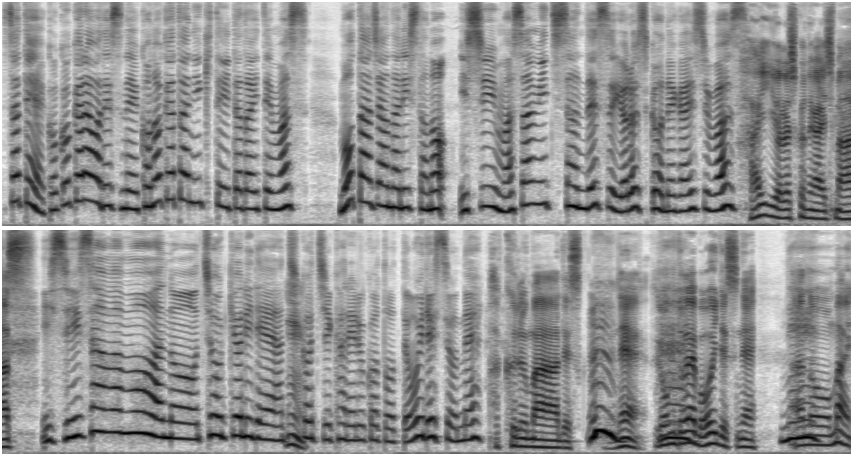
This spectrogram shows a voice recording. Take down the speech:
さて、ここからはですね、この方に来ていただいてます。モータージャーナリストの石井正道さんです。よろしくお願いします。はい、よろしくお願いします。石井さんはもうあの長距離であちこち行かれることって多いですよね。うん、あ、車ですね、うん、ロングドライブ多いですね。はいね、あのまあ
